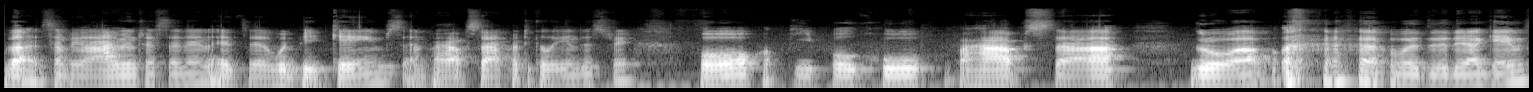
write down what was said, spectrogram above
that's something that I'm interested in. It uh, would be games and perhaps that particular industry for people who perhaps uh, grew up with video games.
